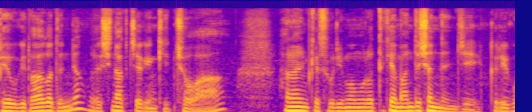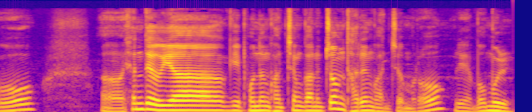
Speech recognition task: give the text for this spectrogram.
배우기도 하거든요. 신학적인 기초와 하나님께서 우리 몸을 어떻게 만드셨는지 그리고 어 현대 의학이 보는 관점과는 좀 다른 관점으로 우리의 몸을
